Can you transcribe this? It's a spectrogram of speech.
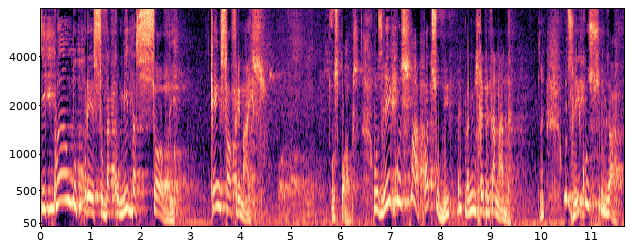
E quando o preço da comida sobe, quem sofre mais? Os pobres. Os ricos, ah, pode subir, para mim não representa nada. Né? Os ricos, eles, ah,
